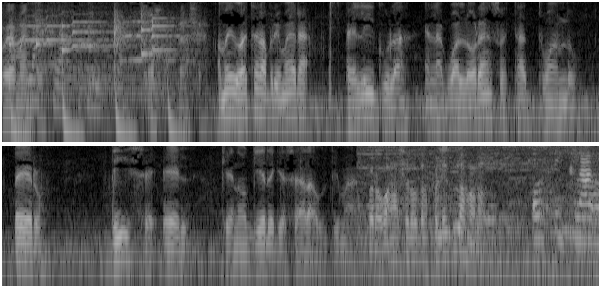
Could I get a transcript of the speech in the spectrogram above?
obviamente. Las clases de. Oh, gracias. Amigo, esta es la primera película en la cual Lorenzo está actuando, pero dice él que no quiere que sea la última. ¿Pero vas a hacer otras películas o no? Oh, sí, claro.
